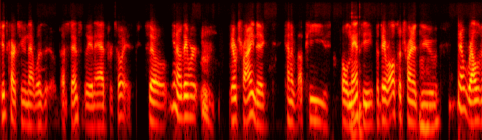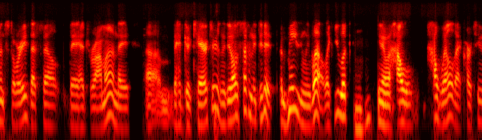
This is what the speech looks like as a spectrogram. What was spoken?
kids cartoon that was ostensibly an ad for toys. So you know they were they were trying to kind of appease old Nancy, but they were also trying to do you know relevant stories that felt they had drama and they um, they had good characters and they did all this stuff and they did it amazingly well. Like if you look Mhm. you know how how well that cartoon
